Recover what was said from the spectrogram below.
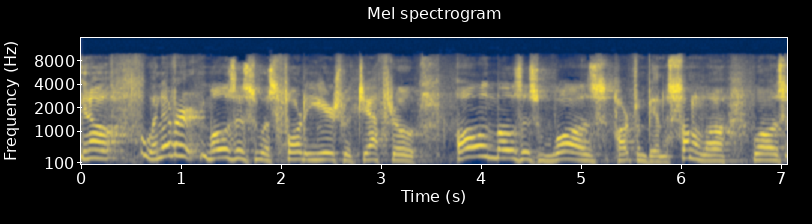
You know, whenever Moses was 40 years with Jethro, all Moses was, apart from being a son in law, was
